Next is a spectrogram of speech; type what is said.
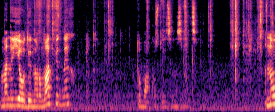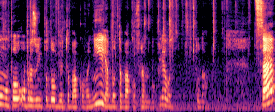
У мене є один аромат від них. Тобако, здається, називається. Ну, по образу і подобію табако ваніль або табако френбукле, от туди. Це,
